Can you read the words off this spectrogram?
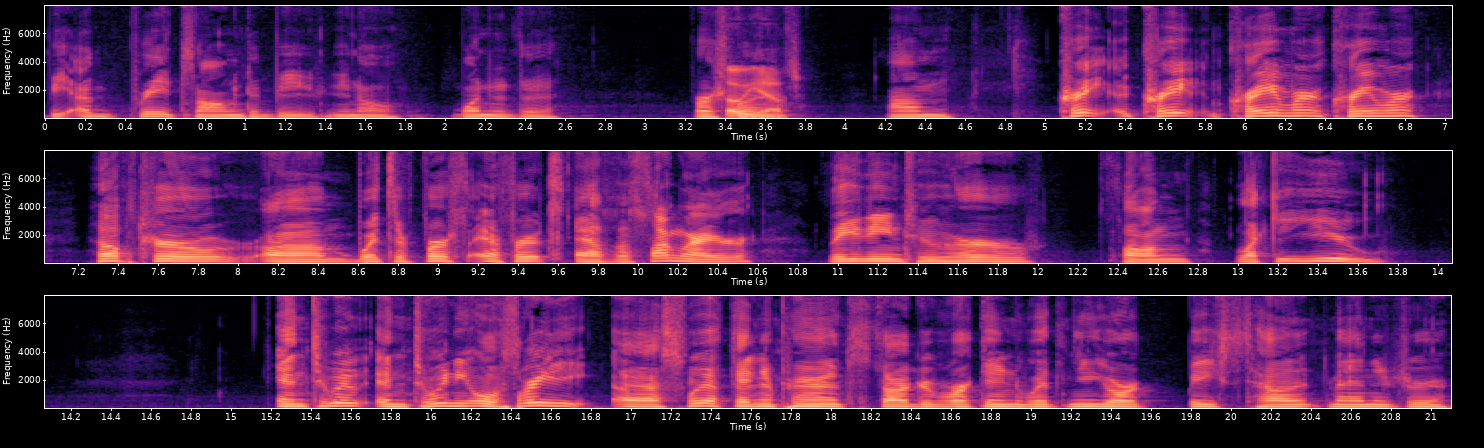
Be a great song to be, you know, one of the first Oh, ones. yeah. Um, Cra- Cra- Cremer Cremer helped her um, with her first efforts as a songwriter, leading to her song "Lucky You." In, tw- in 2003, uh, Swift and her parents started working with New York-based talent manager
